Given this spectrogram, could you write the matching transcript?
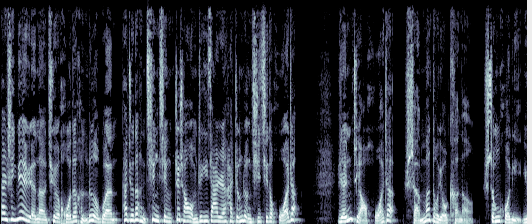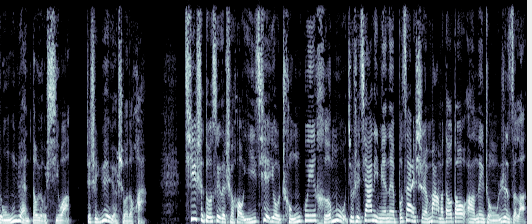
但是月月呢，却活得很乐观。他觉得很庆幸，至少我们这一家人还整整齐齐的活着。人只要活着，什么都有可能，生活里永远都有希望。这是月月说的话。七十多岁的时候，一切又重归和睦，就是家里面呢不再是骂骂叨叨啊那种日子了，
